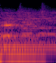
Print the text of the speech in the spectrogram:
Eh,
